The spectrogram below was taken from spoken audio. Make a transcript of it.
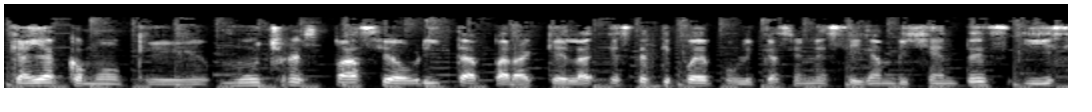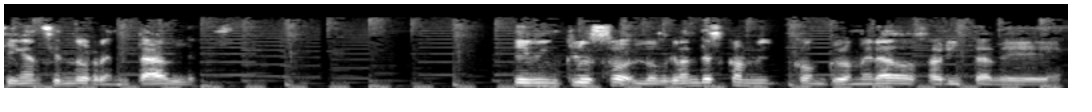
que haya como que mucho espacio ahorita para que este tipo de publicaciones sigan vigentes y sigan siendo rentables. Digo, incluso los grandes conglomerados ahorita de,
